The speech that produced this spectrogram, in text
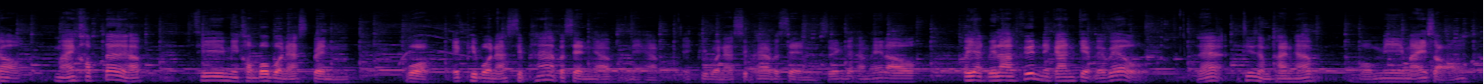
ดอกไม้ copter ครับ ที่มี combo bonus เป็นบวก XP bonus 15%ครับนี่ครับ XP โบนัส 15%ซึ่งจะทำให้เราประหยัดเวลาขึ้นในการเก็บเลเวล และที่สำคัญครับ ผมมีไม้ 2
